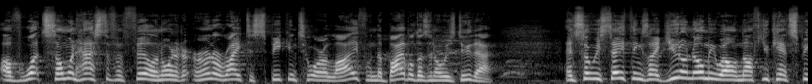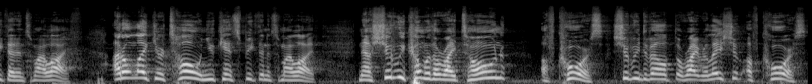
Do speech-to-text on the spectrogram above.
of what someone has to fulfill in order to earn a right to speak into our life when the Bible doesn't always do that. And so we say things like, You don't know me well enough, you can't speak that into my life. I don't like your tone, you can't speak that into my life. Now, should we come with the right tone? Of course. Should we develop the right relationship? Of course.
